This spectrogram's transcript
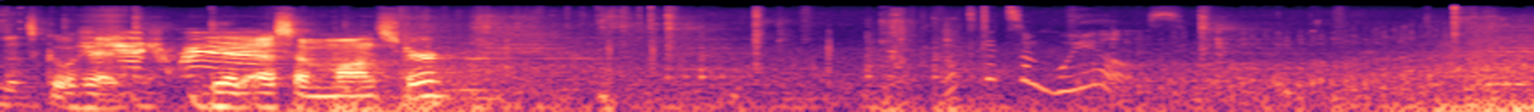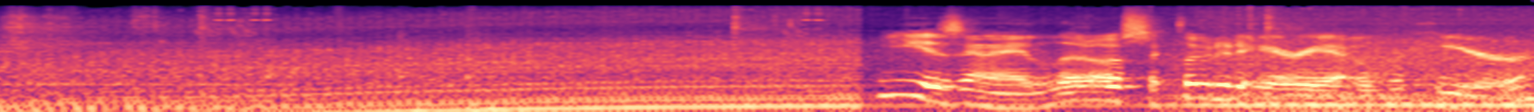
Let's go ahead and get us a monster. He is in a little secluded area over here.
